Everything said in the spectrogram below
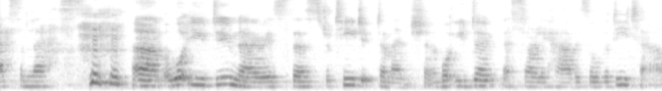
less and less. Um, what you do know is the strategic dimension. What you don't necessarily have is all the detail.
